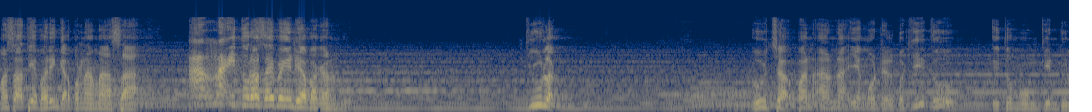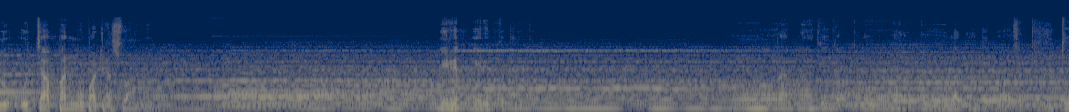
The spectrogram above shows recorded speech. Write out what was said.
Masa tiap hari gak pernah masak? Anak itu rasanya pengen diapakan Bu? Diulang. Ucapan anak yang model begitu, itu mungkin dulu ucapanmu pada suami. Mirip-mirip begitu. Orang lagi kok keluar pulang dibawa segitu,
